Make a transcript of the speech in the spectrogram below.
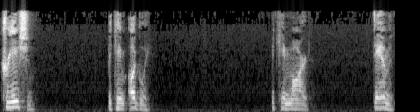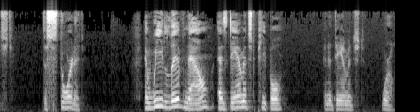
Creation became ugly, became marred, damaged, distorted, and we live now as damaged people in a damaged world.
